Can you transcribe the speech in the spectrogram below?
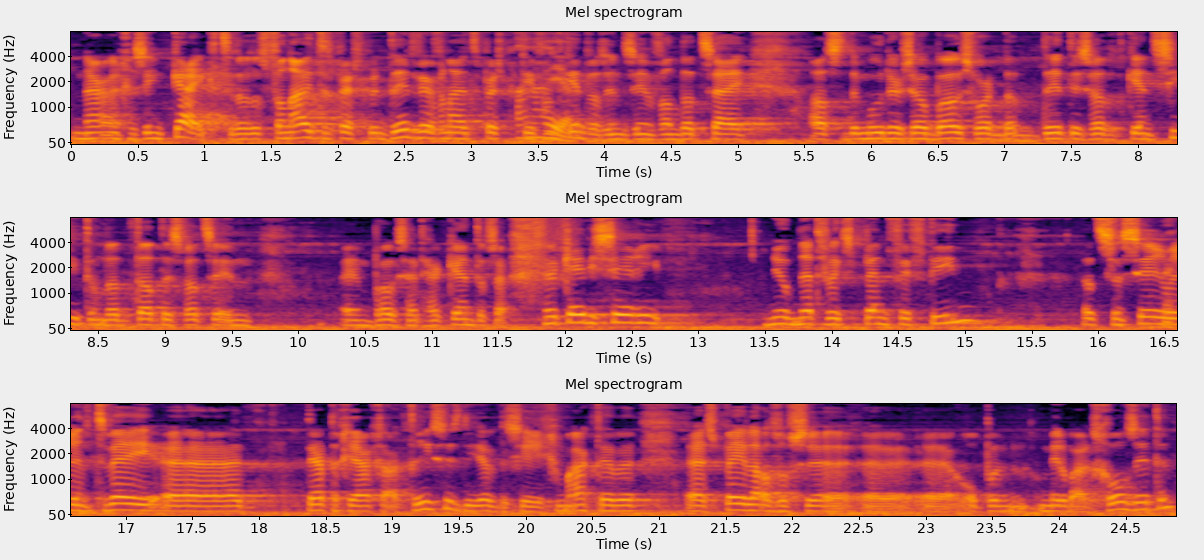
naar een gezin kijkt. Dat het vanuit het perspectief, dit weer vanuit het perspectief Ah, van het ja. kind was. In de zin van dat zij, als de moeder zo boos wordt, dat dit is wat het kind ziet. Omdat dat is wat ze in, in boosheid herkent of zo. En ken je die serie nu op Netflix, Pen 15? Dat is een serie waarin twee eh 30-jarige actrices, die ook de serie gemaakt hebben, eh, spelen alsof ze eh, eh, op een middelbare school zitten.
